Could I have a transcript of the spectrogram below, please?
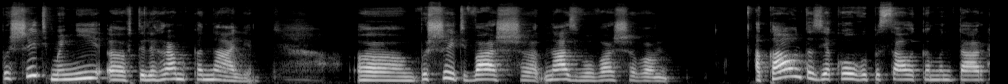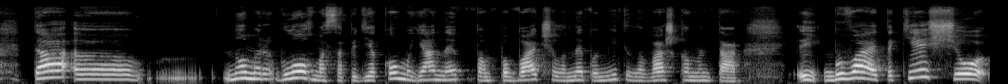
пишіть мені е, в телеграм-каналі, е, пишіть ваш, назву вашого аккаунта, з якого ви писали коментар, та е, номер влогмаса, під якому я не побачила, не помітила ваш коментар. Буває таке, що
